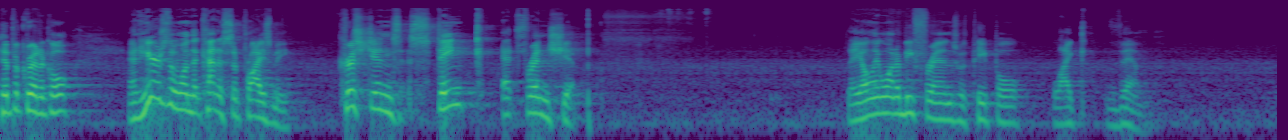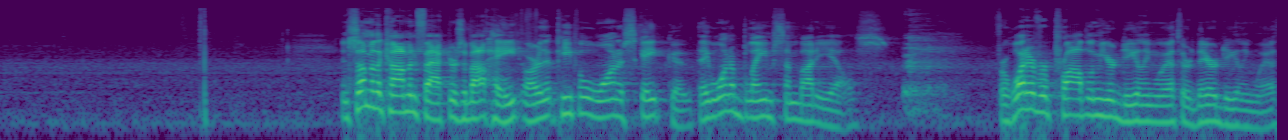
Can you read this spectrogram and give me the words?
hypocritical. And here's the one that kind of surprised me Christians stink at friendship. They only want to be friends with people like them. And some of the common factors about hate are that people want a scapegoat. They want to blame somebody else. For whatever problem you're dealing with or they're dealing with,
